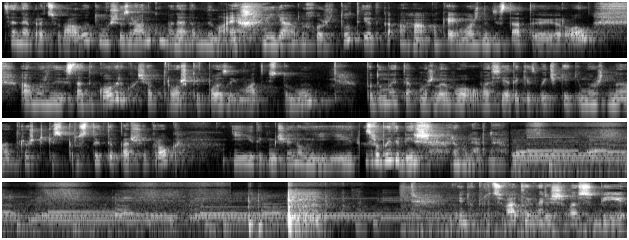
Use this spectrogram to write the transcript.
Це не працювало, тому що зранку мене там немає. Я виходжу тут, і я така, ага, окей, можна дістати рол, можна дістати коврик, хоча б трошки позайматись. Тому подумайте, можливо, у вас є такі звички, які можна трошечки спростити перший крок і таким чином її зробити більш регулярною. Працювати і вирішила собі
